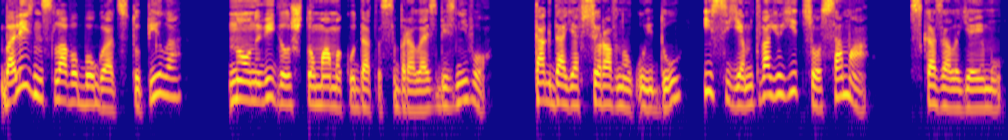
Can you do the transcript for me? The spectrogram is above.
Болезнь, слава богу, отступила, но он увидел, что мама куда-то собралась без него. «Тогда я все равно уйду и съем твое яйцо сама», — сказала я ему.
